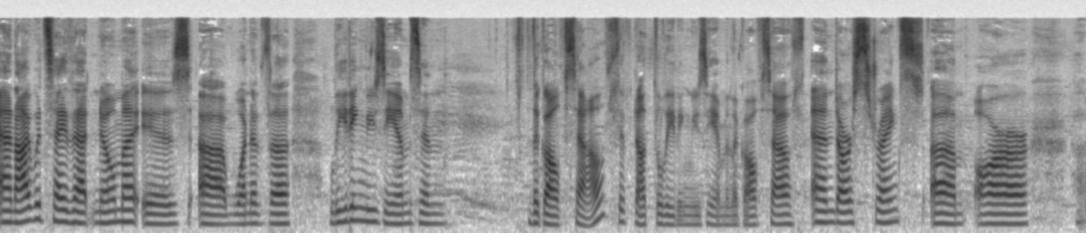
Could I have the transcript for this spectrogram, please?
And I would say that NOMA is uh, one of the leading museums in the Gulf South, if not the leading museum in the Gulf South. And our strengths um, are uh,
